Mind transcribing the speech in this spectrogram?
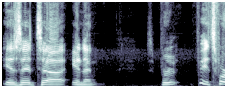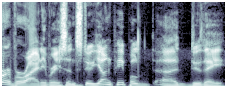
Is it uh, in a? For, it's for a variety of reasons. Do young people uh, do they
